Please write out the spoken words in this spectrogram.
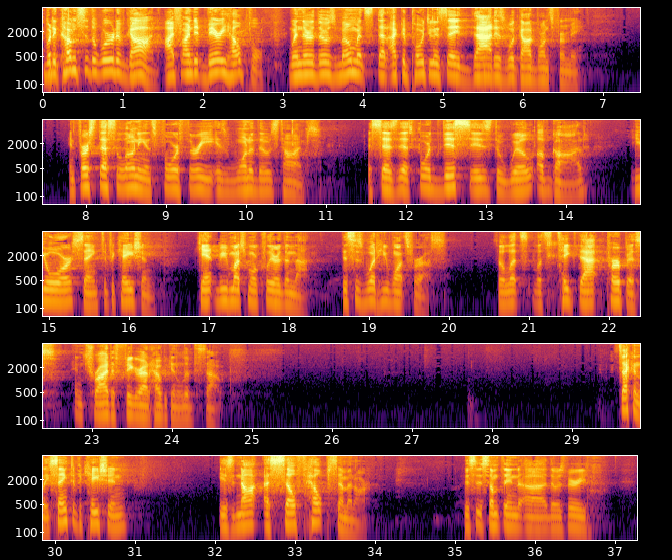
when it comes to the Word of God, I find it very helpful when there are those moments that I could point to and say, that is what God wants from me. In 1 Thessalonians 4 3 is one of those times. It says this For this is the will of God, your sanctification. Can't be much more clear than that. This is what he wants for us. So let's, let's take that purpose and try to figure out how we can live this out. Secondly, sanctification is not a self help seminar. This is something uh, that was very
